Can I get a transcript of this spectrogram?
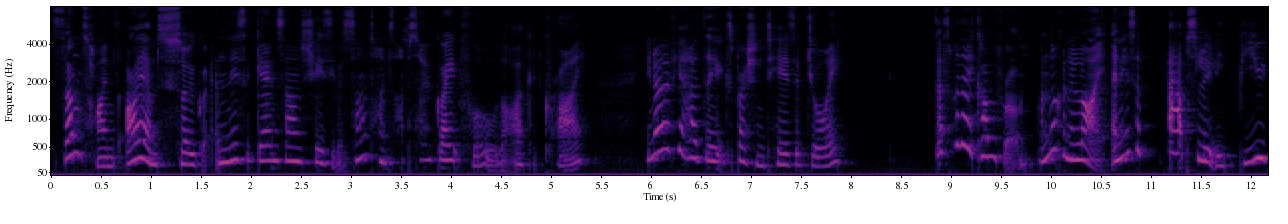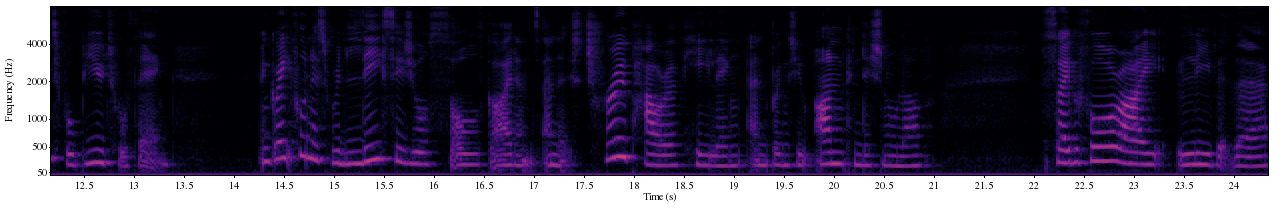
sometimes I am so great, and this again sounds cheesy, but sometimes I'm so grateful that I could cry. You know, if you had the expression tears of joy, that's where they come from. I'm not going to lie. And it's an absolutely beautiful, beautiful thing. And gratefulness releases your soul's guidance and its true power of healing and brings you unconditional love. So, before I leave it there,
